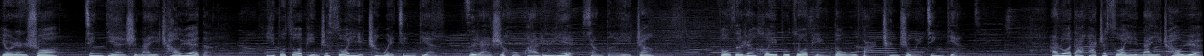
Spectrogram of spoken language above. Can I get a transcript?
有人说，经典是难以超越的。一部作品之所以称为经典，自然是红花绿叶相得益彰，否则任何一部作品都无法称之为经典。而洛达华之所以难以超越，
